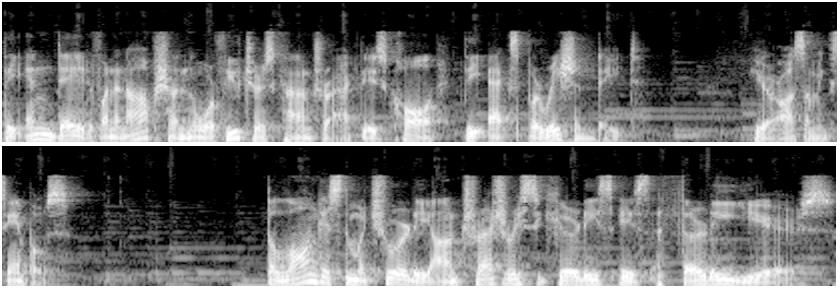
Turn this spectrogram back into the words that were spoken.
the end date for an option or futures contract is called the expiration date. Here are some examples. The longest maturity on Treasury securities is 30 years.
